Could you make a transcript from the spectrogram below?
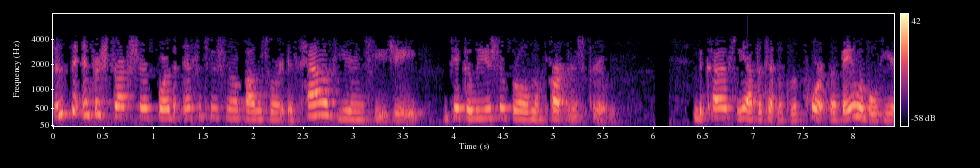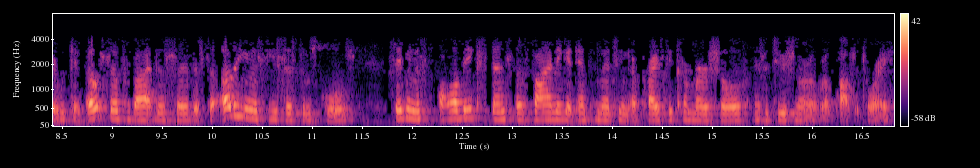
Since the infrastructure for the institutional repository is housed at UNCG, we take a leadership role in the partners group. Because we have the technical support available here, we can also provide this service to other UNC system schools, saving us all the expense of finding and implementing a pricey commercial institutional repository.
